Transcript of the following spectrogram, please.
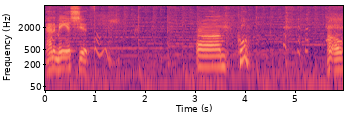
anime as shit. Um, cool. Uh-oh.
